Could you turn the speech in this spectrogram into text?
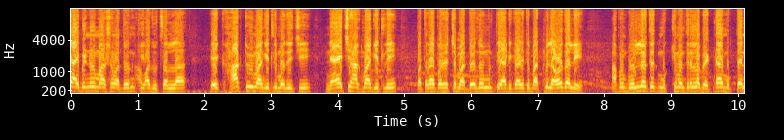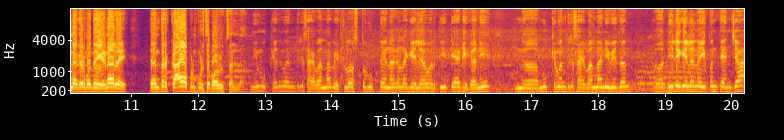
आयबीएन महाराष्ट्र माध्यमातून आवाज उचलला. एक हाक तुम्ही मागितली मदतीची न्यायाची हाक मागितली. पत्रकार परिषदच्या माध्यमातून त्या ठिकाणी ती बातमी लावत आली. आपण बोलले होते मुख्यमंत्र्यांना भेटणार मुक्ताईनगरमध्ये येणार आहे. त्यानंतर काय आपण पुढचं पाऊल उचललं? मी मुख्यमंत्री साहेबांना भेटलो असतो मुक्ताईनगरला गेल्यावरती. त्या ठिकाणी मुख्यमंत्री साहेबांना निवेदन दिले गेलं नाही पण त्यांच्या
